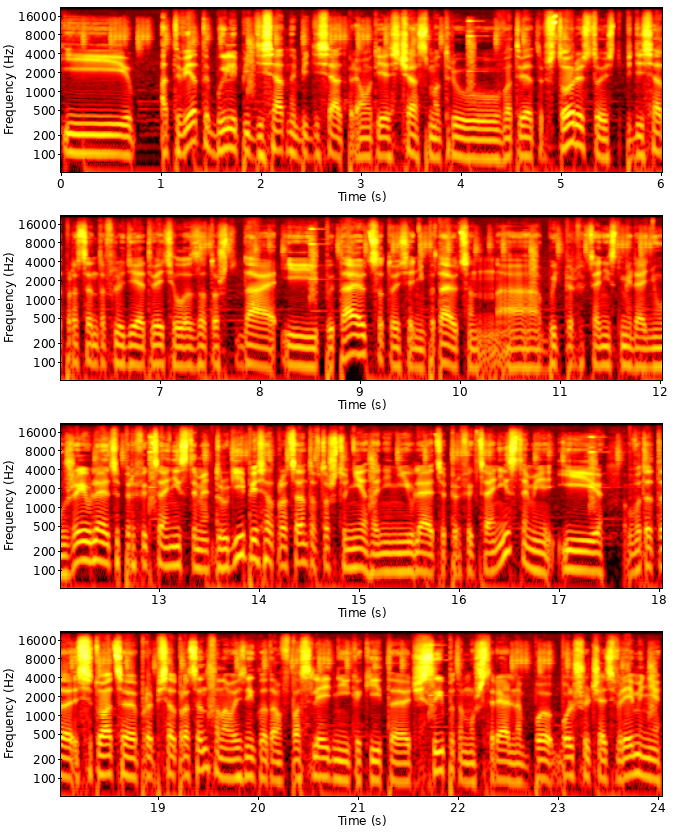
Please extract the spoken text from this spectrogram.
И ответы были 50 на 50. Прям вот я сейчас смотрю в ответы в сторис, то есть 50% людей ответило за то, что да, и пытаются, то есть они пытаются а, быть перфекционистами или они уже являются перфекционистами. Другие 50% то, что нет, они не являются перфекционистами, и вот эта ситуация про 50% она возникла там в последние какие-то часы, потому что реально большую часть времени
